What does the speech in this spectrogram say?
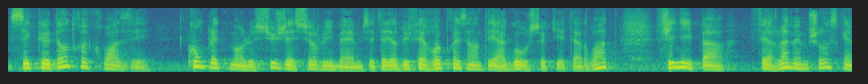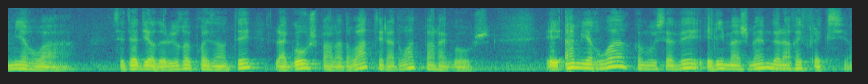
c'est que d'entrecroiser complètement le sujet sur lui-même, c'est-à-dire de lui faire représenter à gauche ce qui est à droite, finit par faire la même chose qu'un miroir c'est-à-dire de lui représenter la gauche par la droite et la droite par la gauche. Et un miroir, comme vous savez, est l'image même de la réflexion.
